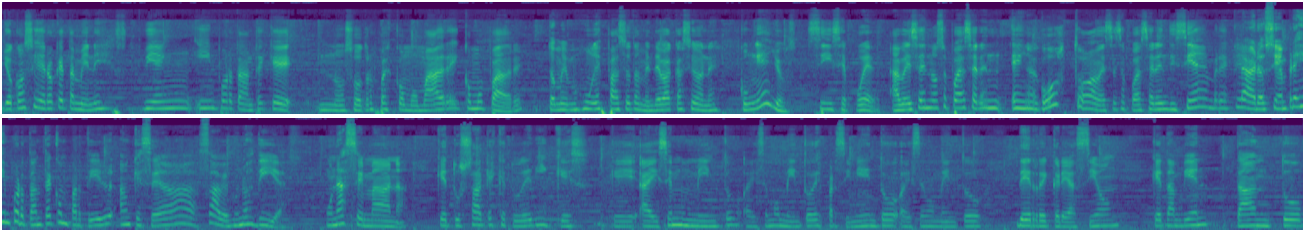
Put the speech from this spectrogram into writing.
Yo considero que también es bien importante que nosotros, pues como madre y como padre, tomemos un espacio también de vacaciones con ellos. Sí se puede. A veces no se puede hacer en, en agosto, a veces se puede hacer en diciembre. Claro, siempre es importante compartir, aunque sea, sabes, unos días, una semana que tú saques, que tú dediques que a ese momento, a ese momento de esparcimiento, a ese momento de recreación, que también tanto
